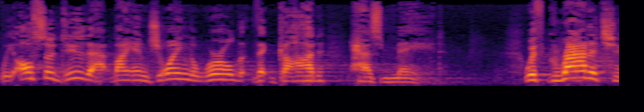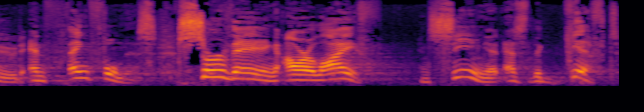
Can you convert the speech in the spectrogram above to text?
We also do that by enjoying the world that God has made. With gratitude and thankfulness, surveying our life and seeing it as the gift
